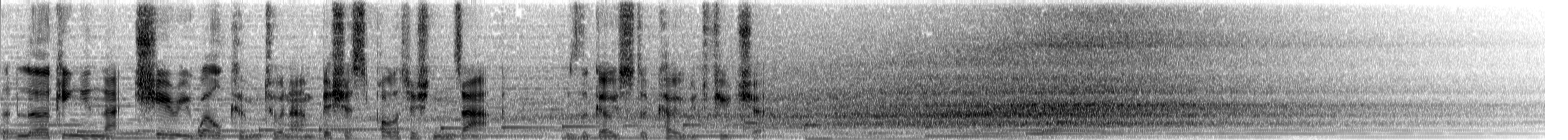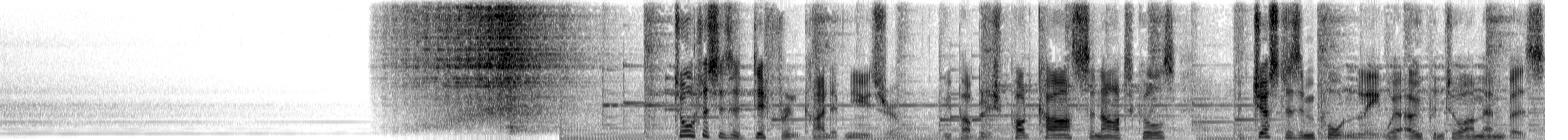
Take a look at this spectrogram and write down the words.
that lurking in that cheery welcome to an ambitious politician's app was the ghost of COVID future. Tortoise is a different kind of newsroom. We publish podcasts and articles, but just as importantly, we're open to our members.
